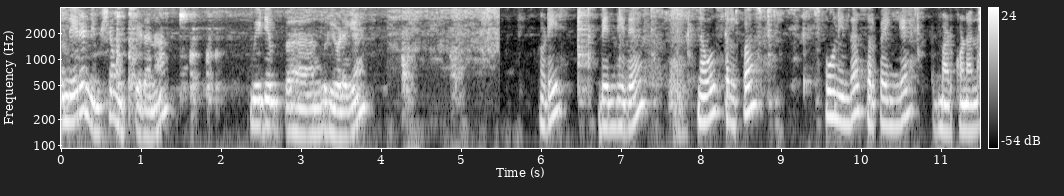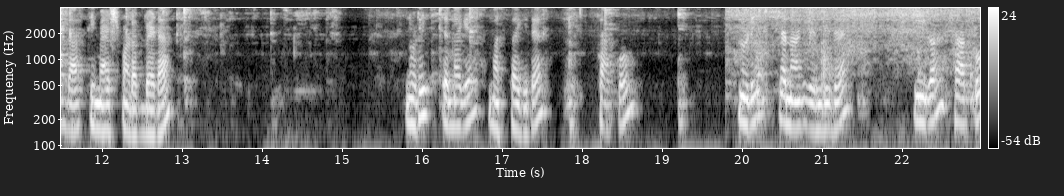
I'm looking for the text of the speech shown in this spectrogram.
ಒಂದೆರಡು ನಿಮಿಷ ಮುಚ್ಚಿಡೋಣ. ಮೀಡಿಯಮ್ ಉರಿಯೊಳಗೆ ನೋಡಿ, ಬೆಂದಿದೆ. ನಾವು ಸ್ವಲ್ಪ ಸ್ಪೂನಿಂದ ಸ್ವಲ್ಪ ಹಿಂಗೆ ಇದು ಮಾಡ್ಕೊಳ್ಳೋಣ. ಜಾಸ್ತಿ ಮ್ಯಾಶ್ ಮಾಡೋದು ಬೇಡ. ನೋಡಿ, ಚೆನ್ನಾಗೆ ಮಸ್ತಾಗಿದೆ. ಸಾಕು. ನೋಡಿ, ಚೆನ್ನಾಗಿ ಬೆಂದಿದೆ. ಈಗ ಸಾಕು.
